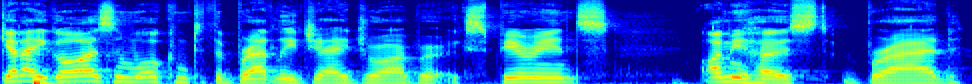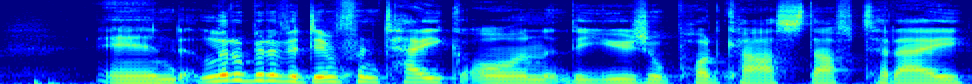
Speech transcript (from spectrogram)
G'day, guys, and welcome to the Bradley J. Driver Experience. I'm your host, Brad, and a little bit of a different take on the usual podcast stuff today.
